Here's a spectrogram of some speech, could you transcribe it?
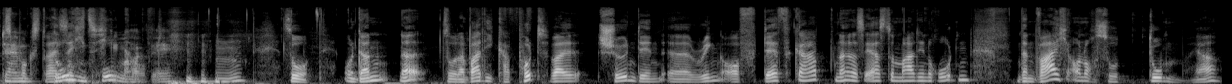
Xbox doofen 360 Pro-Markt, gekauft. ey. So, und dann, ne, so, dann war die kaputt, weil schön den äh, Ring of Death gehabt, ne, das erste Mal den roten. Und dann war ich auch noch so dumm, ja.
